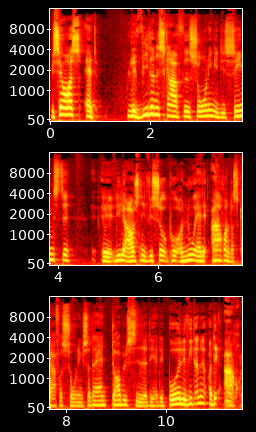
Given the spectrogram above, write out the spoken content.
Vi ser også, at levitterne skaffede soning i de seneste øh, lille afsnit, vi så på, og nu er det Aaron, der skaffer soning, så der er en dobbelt side af det her. Det er både levitterne, og det er Aaron.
